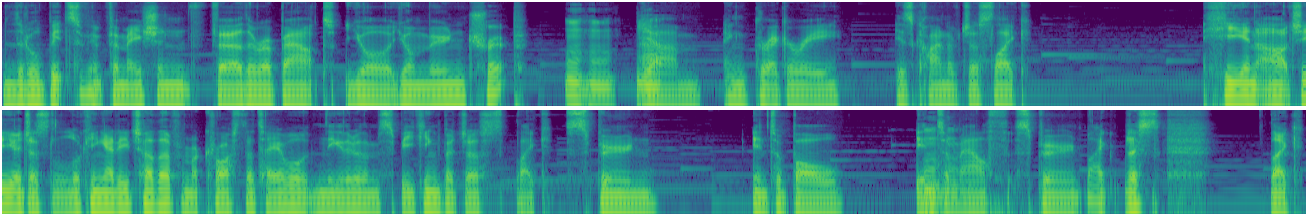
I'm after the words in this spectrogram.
little bits of information further about your your moon trip Mm-hmm. Yeah. um and gregory is kind of just like he and archie are just looking at each other from across the table neither of them speaking but just like spoon into bowl into Mhm. mouth spoon like just like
